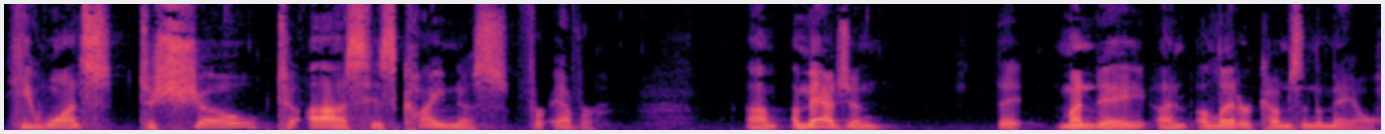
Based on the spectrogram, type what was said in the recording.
He wants to show to us his kindness forever. Um, imagine that Monday a, a letter comes in the mail,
